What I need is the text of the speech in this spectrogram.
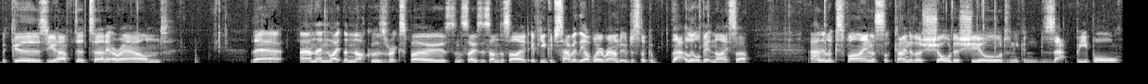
Because you have to turn it around there. And then like the knuckles are exposed and so is this underside. If you could just have it the other way around, it would just look a, that little bit nicer. And it looks fine as kind of a shoulder shield and you can zap people.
